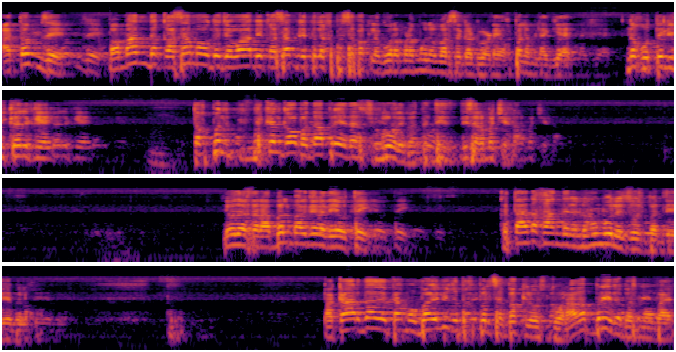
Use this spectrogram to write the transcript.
اتم زه پمن د قسم او د جواب قسم کې تلخ په سبق لګور مړ مونږه ورسره ګډ وړه خپلم لګیا نه خو تلی کل کې تخپل نکل کا په دا پرې د شروع دی بس د سره مچې یو در سره بل مرګره دی وته کته نه خاندل نو مونږ سوچ بدلې بل خو. پکار دا ته موبایل غو خپل سبق لوس کور هغه پرې ده بس موبایل.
